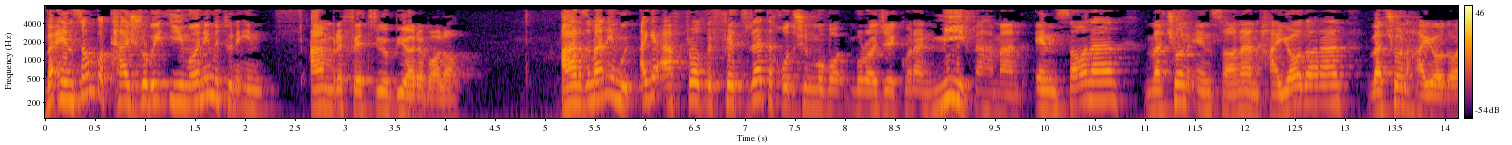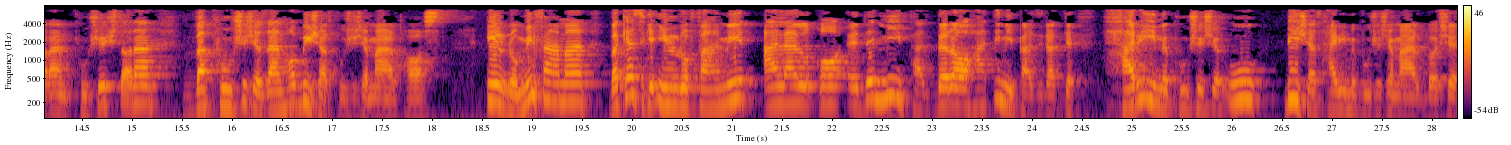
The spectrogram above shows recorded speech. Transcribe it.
و انسان با تجربه ایمانی می‌تونه این امر فطری رو بیاره بالا. عرض من این بود اگه افراد به فطرت خودشون مراجعه کنن می‌فهمند انسانن و چون انسانن حیا دارن و چون حیا دارن پوشش دارن و پوشش زنها بیش از پوشش مرد هاست. این رو می‌فهمن و کسی که این رو فهمید علل قاعده میپذ... به راحتی میپذیرد که حریم پوشش او بیش از حریم پوشش مرد باشه.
